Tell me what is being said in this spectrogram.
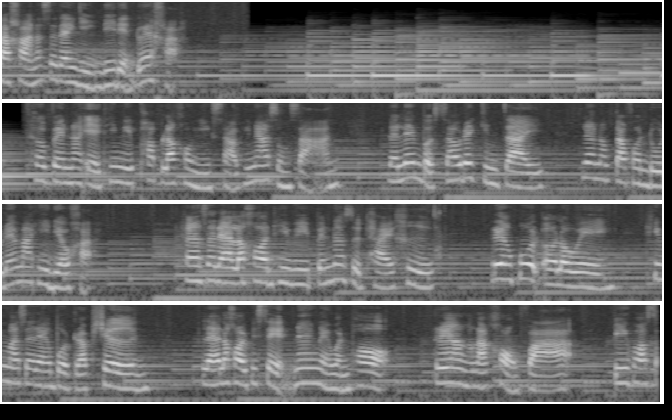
สาขานักแสดงหญิงดีเด่นด้วยค่ะ เธอเป็นนางเอกที่มีภาพลักษณ์ของหญิงสาวที่น่าสงสาร และเล่นบทเศร้าได้กินใจ เรียกน้ำตาคนดูได้มากทีเดียวค่ะ เธอแสดงละครทีวีเป็นเรื่องสุดท้ายคือ เรื่องพูดเออระเวง ที่มาแสดงบทรับเชิญ และละครพิเศษเนื่องในวันพ่อ เรื่องรักของฟ้า ปีพศ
